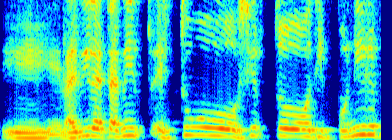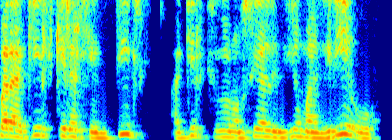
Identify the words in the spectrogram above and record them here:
eh, la Biblia también estuvo cierto, disponible para aquel que era gentil, aquel que conocía el idioma griego.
